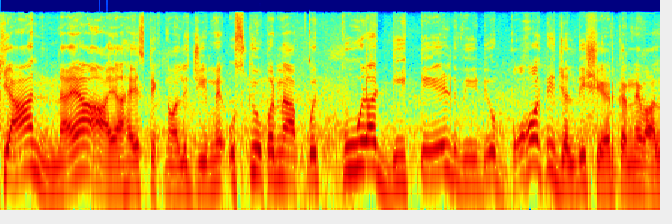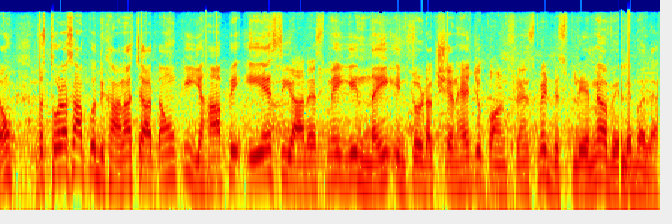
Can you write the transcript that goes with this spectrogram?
क्या नया आया है इस टेक्नोलॉजी में? उसके ऊपर मैं आपको एक पूरा डिटेल्ड वीडियो बहुत ही जल्दी शेयर करने वाला हूँ। बस थोड़ा सा आपको दिखाना चाहता हूँ कि यहाँ पे ए में ये नई इंट्रोडक्शन है जो कॉन्फ्रेंस में डिस्प्ले में अवेलेबल है।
